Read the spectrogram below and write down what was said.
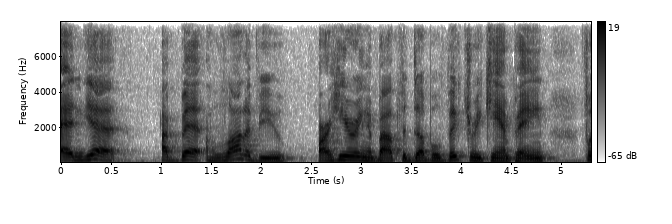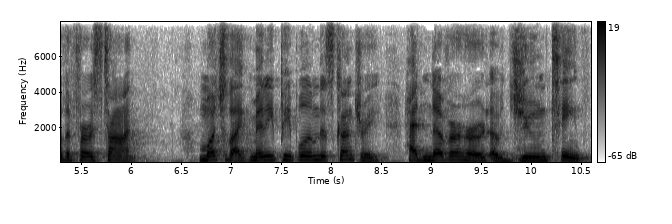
And yet, I bet a lot of you are hearing about the Double Victory campaign for the first time, much like many people in this country had never heard of Juneteenth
